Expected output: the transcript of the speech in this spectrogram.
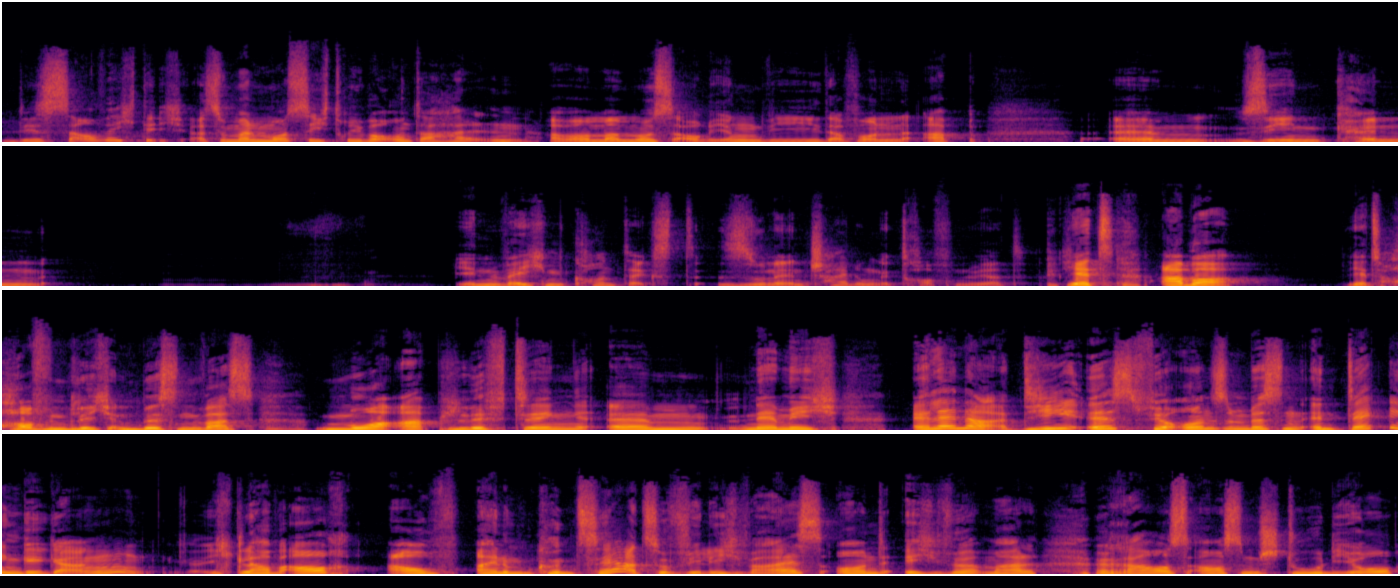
Die ist sau wichtig. Also man muss sich drüber unterhalten, aber man muss auch irgendwie davon absehen ähm, können, in welchem Kontext so eine Entscheidung getroffen wird. Jetzt aber jetzt hoffentlich ein bisschen was more uplifting, ähm, nämlich Elena, die ist für uns ein bisschen entdecken gegangen. Ich glaube auch auf einem Konzert, so viel ich weiß. Und ich würde mal raus aus dem Studio,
